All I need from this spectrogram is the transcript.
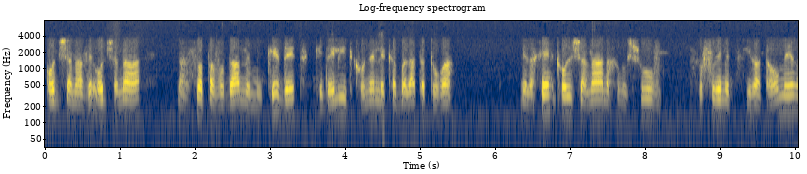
עוד שנה ועוד שנה לעשות עבודה ממוקדת כדי להתכונן לקבלת התורה. ולכן כל שנה אנחנו שוב סופרים את ספירת העומר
